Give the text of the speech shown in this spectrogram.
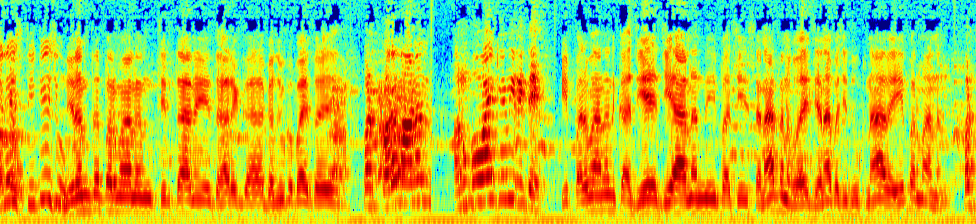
એની સ્થિતિ શું? નિરંતર પરમાનંદ ચિંતા નહીં ધારે ગજુ કપાય તો પણ પરમાનંદ અનુભવાય કેવી રીતે? એ પરમાનંદ જે જે આનંદની પછી સનાતન હોય જેના પછી દુઃખ ના આવે એ પરમાનંદ. પણ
